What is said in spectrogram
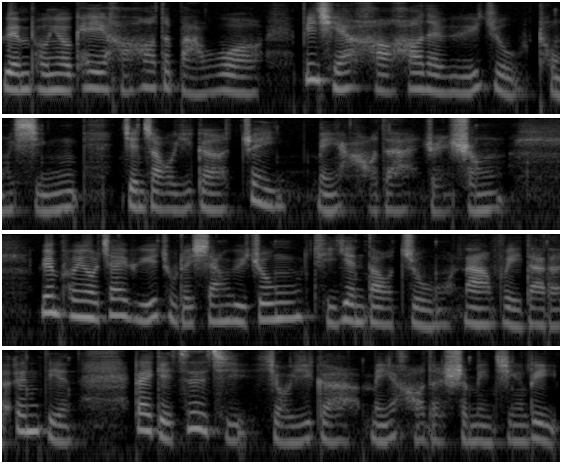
愿朋友可以好好的把握，并且好好的与主同行，建造一个最美好的人生。愿朋友在与主的相遇中，体验到主那伟大的恩典，带给自己有一个美好的生命经历。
